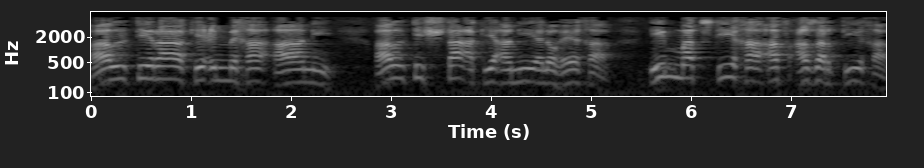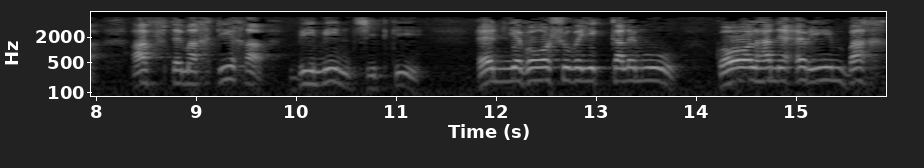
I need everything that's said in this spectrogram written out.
אל תירא כי עמך אני, אל תשתע כי אני אלוהיך, אם מצתיך אף עזרתיך, אף תמכתיך בימין צדקי. הן יבושו ויקלמו, כל הנחרים בך,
